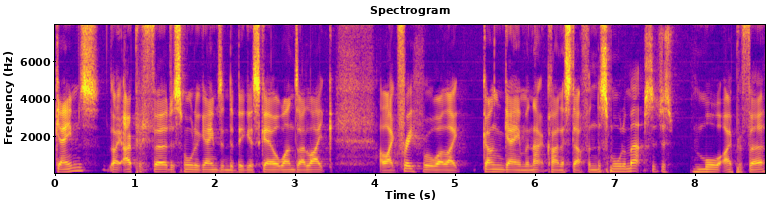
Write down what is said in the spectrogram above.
games. Like, I prefer the smaller games and the bigger scale ones. I like, I like free for all. I like gun game and that kind of stuff. And the smaller maps are just more what I prefer.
